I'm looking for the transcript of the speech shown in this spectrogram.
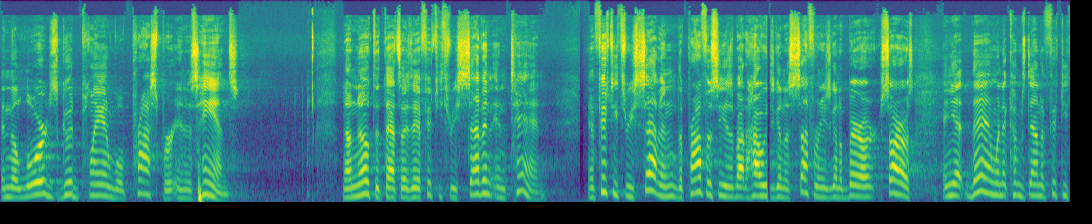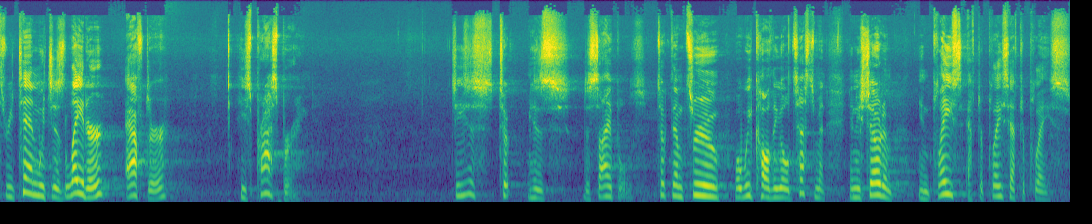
and the Lord's good plan will prosper in his hands. Now, note that that's Isaiah 53 7 and 10. In 53 7, the prophecy is about how he's going to suffer and he's going to bear our sorrows. And yet, then when it comes down to 53 10, which is later, after, he's prospering. Jesus took his disciples, took them through what we call the Old Testament, and he showed them in place after place after place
